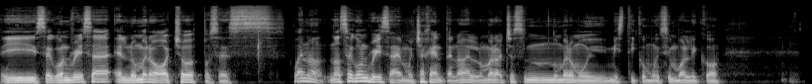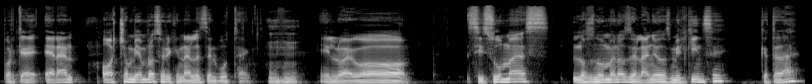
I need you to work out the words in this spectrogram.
Y según Risa, el número 8, pues es... Bueno, no según Risa, hay mucha gente, ¿no? El número 8 es un número muy místico, muy simbólico. Porque eran ocho miembros originales del Wu-Tang. Y luego, si sumas los números del año 2015, ¿qué te da?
